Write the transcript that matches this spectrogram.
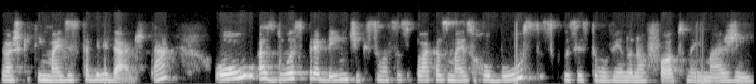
eu acho que tem mais estabilidade, tá? Ou as duas pré-bend, que são essas placas mais robustas, que vocês estão vendo na foto, na imagem,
